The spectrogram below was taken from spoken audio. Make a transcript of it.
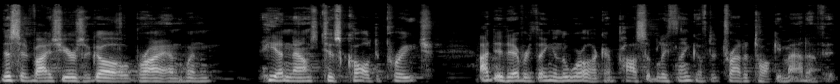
this advice years ago, Brian, when he announced his call to preach, I did everything in the world I could possibly think of to try to talk him out of it.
